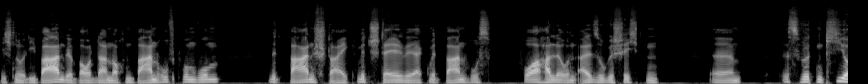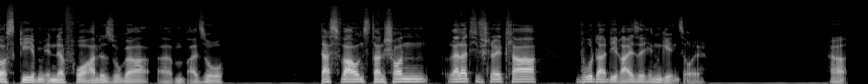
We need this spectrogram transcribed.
nicht nur die Bahn, wir bauen da noch einen Bahnhof drumherum mit Bahnsteig, mit Stellwerk, mit Bahnhofsvorhalle und all so Geschichten. Ähm, es wird einen Kiosk geben in der Vorhalle sogar. Ähm, also das war uns dann schon relativ schnell klar, wo da die Reise hingehen soll. Ja.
